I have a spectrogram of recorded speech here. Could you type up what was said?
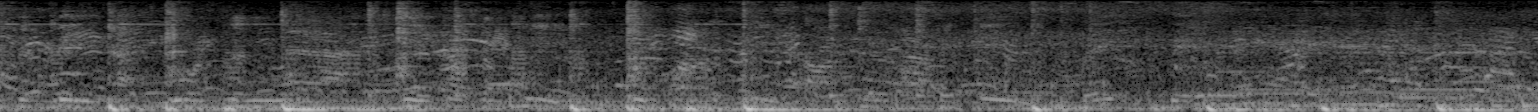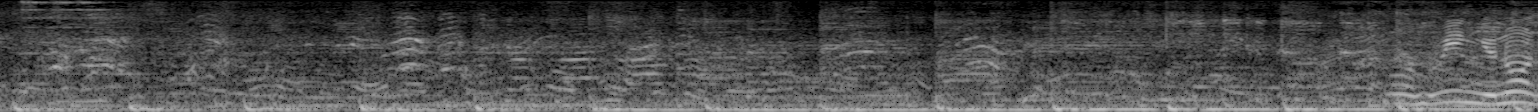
นู่นวิ่งอยู่นู่น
